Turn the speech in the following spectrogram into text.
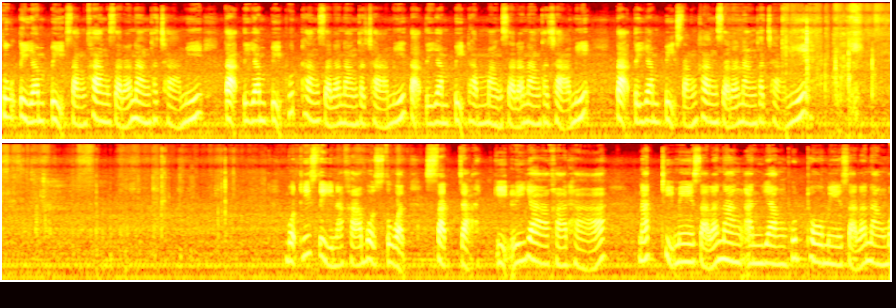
ทุติยมปิสังฆังสารนังคจฉามิ ตติยมปิพุทธังสารนังคจฉามิ ตติยมปิธรรมังสารนังคจฉามิ ตติยมปิสังฆังสารนังคจฉามิ บทที่ 4 นะคะ บทสวด สัจจะกิริยาคาถา นัตถิเมสารนัง อัญญังพุทโธเมสารนังว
